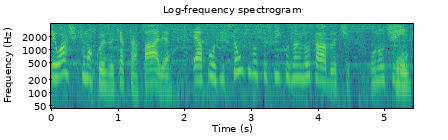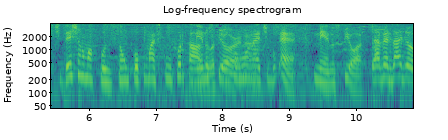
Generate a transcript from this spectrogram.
Eu acho que uma coisa que atrapalha é a posição que você fica usando o tablet. O notebook te deixa numa posição um pouco mais confortável. Menos assim pior, como o né? netbook. É, menos pior. Na verdade, eu,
